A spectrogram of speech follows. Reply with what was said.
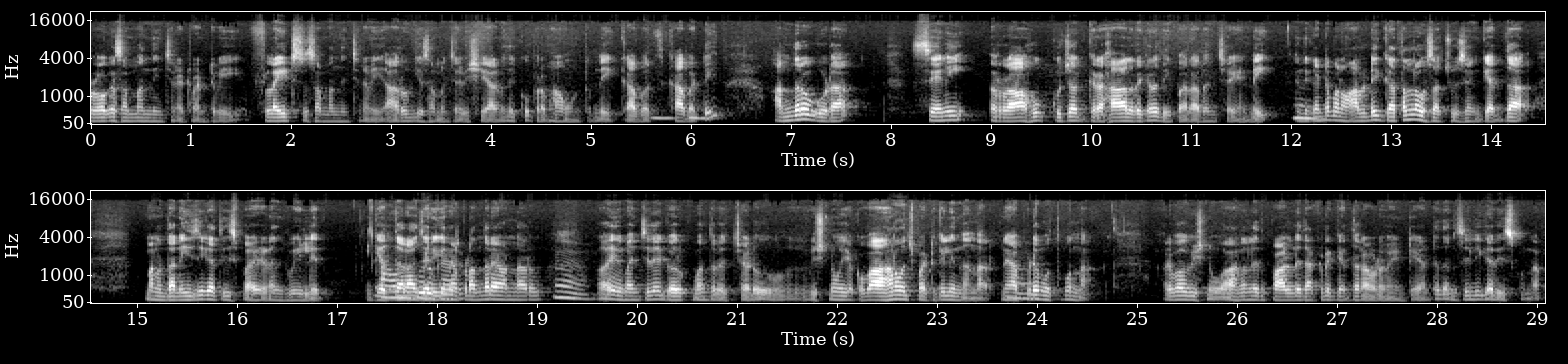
రోగ సంబంధించినటువంటివి ఫ్లైట్స్ సంబంధించినవి ఆరోగ్య సంబంధించిన విషయాల మీద ఎక్కువ ప్రభావం ఉంటుంది. కాబట్టి కాబట్టి అందరూ కూడా శని రాహు కుజ గ్రహాల దగ్గర దీపారాధన చేయండి. ఎందుకంటే మనం ఆల్రెడీ గతంలో ఒకసారి చూసాం గెద్ద మనం దాన్ని ఈజీగా తీసిపారేయడానికి వీల్లేదు. గెద్ద అలా జరిగినప్పుడు అందరూ ఏమన్నారు? "ఆ, ఇది మంచిదే గరుకుమంతుడు వచ్చాడు విష్ణువు యొక్క వాహనం వచ్చి పట్టుకెళ్ళింది అన్నారు. నేను అప్పుడే మొత్తుకున్నా. అరే బాబు విష్ణువు వాహనం లేదు పాడలేదు అక్కడే గెద్ద రావడం ఏంటి? అంటే దాన్ని సిల్లిగా తీసుకున్నారు.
